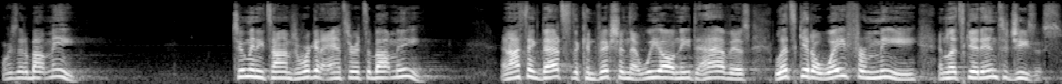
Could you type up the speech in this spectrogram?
Or is it about me? Too many times we're going to answer it's about me. And I think that's the conviction that we all need to have is let's get away from me and let's get into Jesus.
